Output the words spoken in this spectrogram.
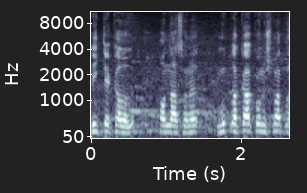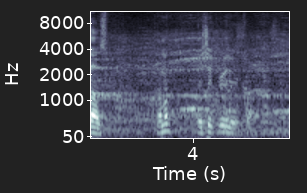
Ligde kalalım. Ondan sonra mutlaka konuşmak lazım. Tamam. Teşekkür ediyoruz. Sağ olun.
